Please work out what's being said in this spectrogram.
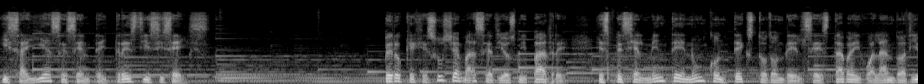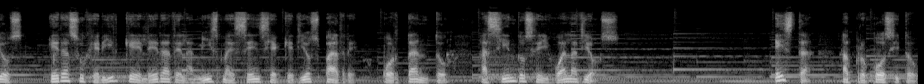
Isaías 63:16. Pero que Jesús llamase a Dios mi Padre, especialmente en un contexto donde él se estaba igualando a Dios, era sugerir que él era de la misma esencia que Dios Padre, por tanto, haciéndose igual a Dios. Esta, a propósito,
